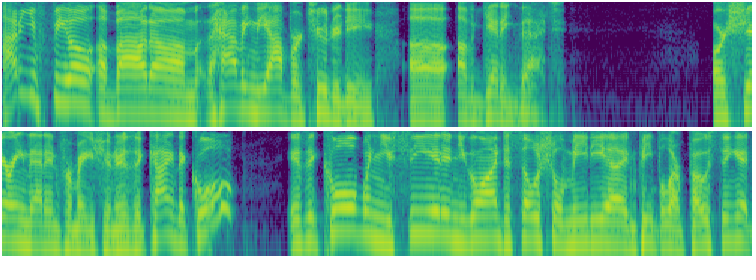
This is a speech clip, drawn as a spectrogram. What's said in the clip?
How do you feel about um, having the opportunity uh, of getting that or sharing that information? Is it kind of cool? Is it cool when you see it and you go onto social media and people are posting it?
